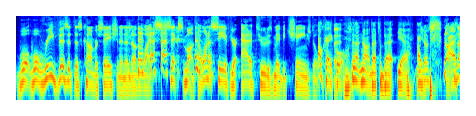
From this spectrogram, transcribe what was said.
we'll we'll revisit this conversation in another like six months. I want to see if your attitude has maybe changed a little. Okay, bit. cool. Yeah, No, that's a bet. Yeah. I, You know, no, I because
